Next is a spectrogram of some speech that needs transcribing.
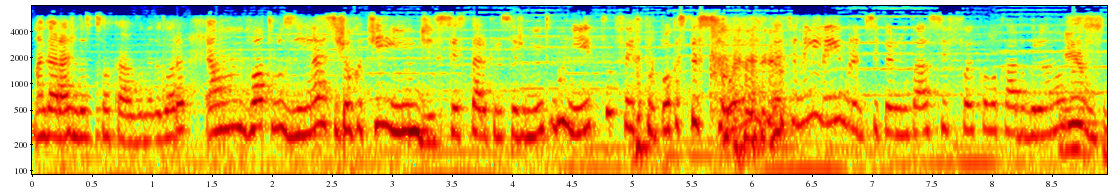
na garagem da sua casa, mas agora é um rótulozinho. Ah, esse jogo aqui é indie. Você espera que ele seja muito bonito, feito por poucas pessoas, mas você nem lembra de se perguntar se foi colocado grana ou não. Isso.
